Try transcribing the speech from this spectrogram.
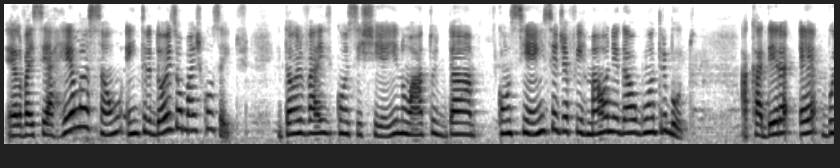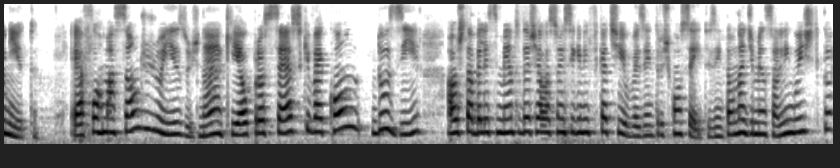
ela vai ser a relação entre dois ou mais conceitos. Então, ele vai consistir aí no ato da consciência de afirmar ou negar algum atributo. A cadeira é bonita é a formação de juízos, né, que é o processo que vai conduzir ao estabelecimento das relações significativas entre os conceitos. Então, na dimensão linguística,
